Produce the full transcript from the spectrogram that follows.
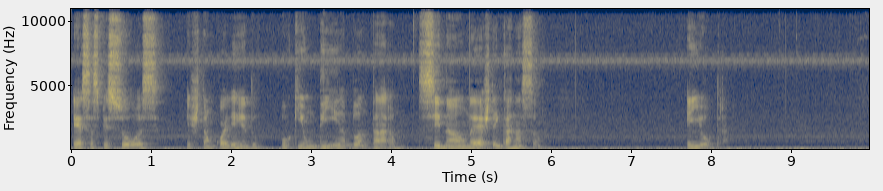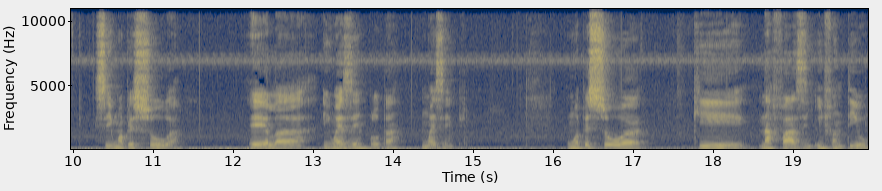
essas pessoas estão colhendo o que um dia plantaram, se não nesta encarnação, em outra. Se uma pessoa, ela, em um exemplo, tá? Um exemplo uma pessoa que na fase infantil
